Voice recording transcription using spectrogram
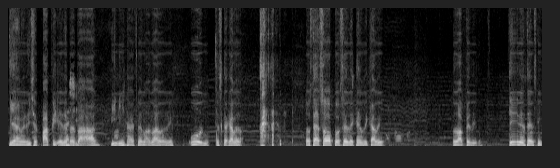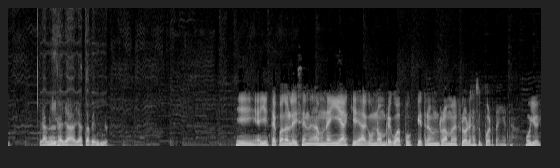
Y ella me dice, papi, ¿es de ah, verdad? Y hija, es de malvado. Uy, descargámelo. o sea, solo por ser de Henry Cavill, lo ha pedido. Sí, es sencillo. Y a mi hija ya, ya está vendida. Y ahí está cuando le dicen a una guía que haga un hombre guapo que trae un ramo de flores a su puerta. Ya está. Uy, uy.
